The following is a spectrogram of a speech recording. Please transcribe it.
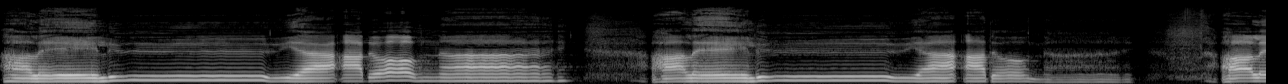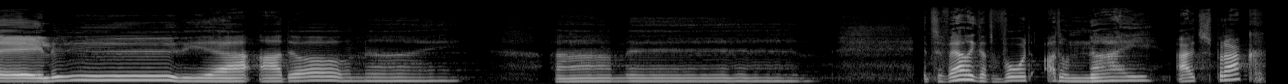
Halleluja Adonai. Halleluja Adonai. Halleluja Adonai. Amen. En terwijl ik dat woord Adonai uitsprak,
